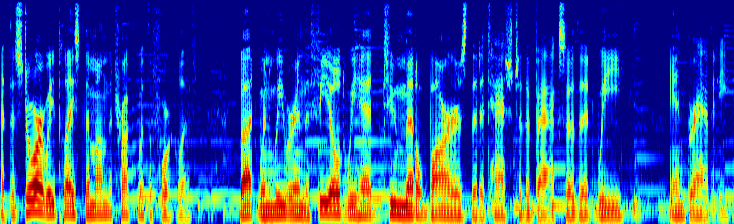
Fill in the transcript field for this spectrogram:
At the store, we placed them on the truck with a forklift. But when we were in the field, we had two metal bars that attached to the back so that we, and gravity,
